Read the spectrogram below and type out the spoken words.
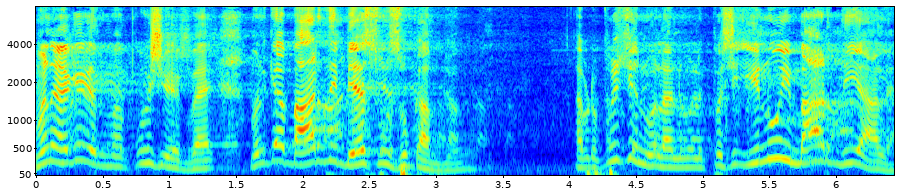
મને હકીકતમાં પૂછ્યું એક ભાઈ. મને કે બહારથી બેસવું શું કામ જો આપણે પૂછીએ ને ઓલા. પછી એનું બહાર દી હાલે.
